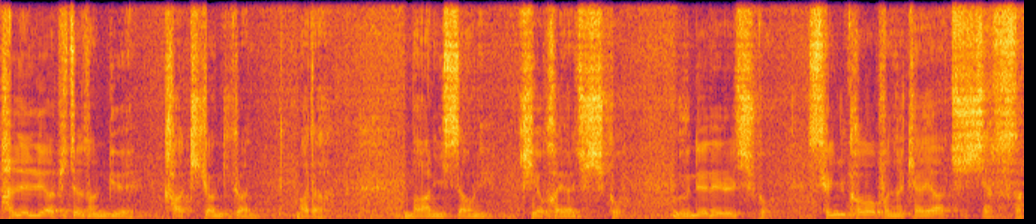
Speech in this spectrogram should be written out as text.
할렐루야 비전선교회 각 기관 기관마다 많이 있사오니 기억하여 주시고 은혜 내려주시고 생육하고 번성케 하여 주시옵소서.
